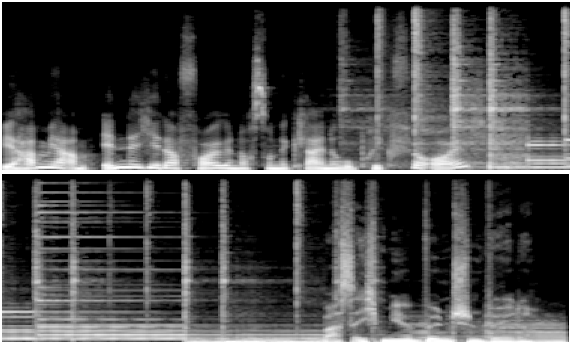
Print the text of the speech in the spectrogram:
Wir haben ja am Ende jeder Folge noch so eine kleine Rubrik für euch. Was ich mir wünschen würde.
